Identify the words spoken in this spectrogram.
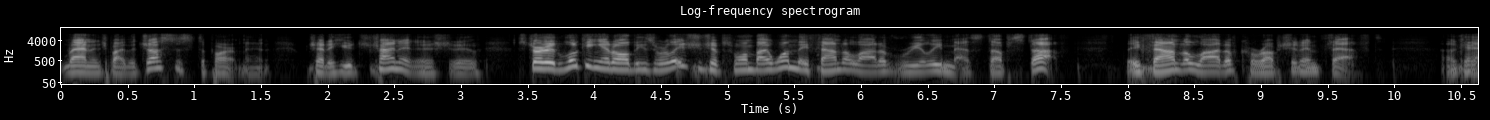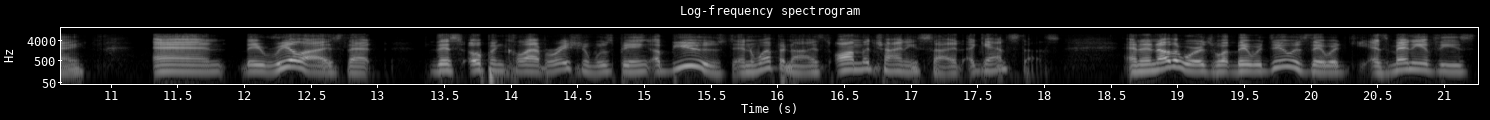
managed by the Justice Department, which had a huge China initiative, started looking at all these relationships one by one, they found a lot of really messed up stuff. They found a lot of corruption and theft. Okay. And they realized that this open collaboration was being abused and weaponized on the Chinese side against us. And in other words, what they would do is they would, as many of these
